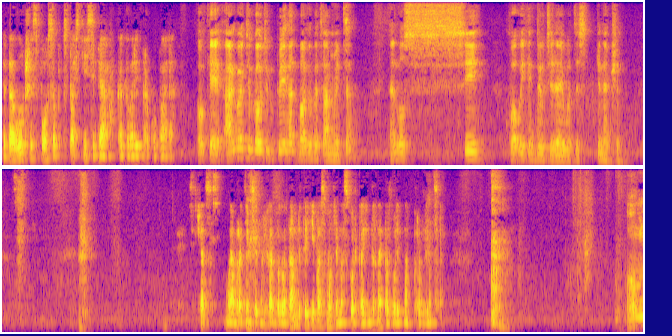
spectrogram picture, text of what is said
Это лучший способ спасти себя, как говорит Прабхупада. Okay, I'm going to go to Brihad Bhagavatamrita and we'll see what we can do today with this connection. Сейчас мы обратимся к Брихат Бхагаватамрите и посмотрим, насколько интернет позволит нам продвинуться. Om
